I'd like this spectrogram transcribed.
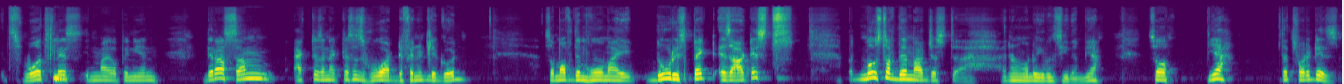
it's worthless in my opinion. There are some actors and actresses who are definitely good. Some of them whom i do respect as artists but most of them are just uh, i don't want to even see them. Yeah. So yeah that's what it is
